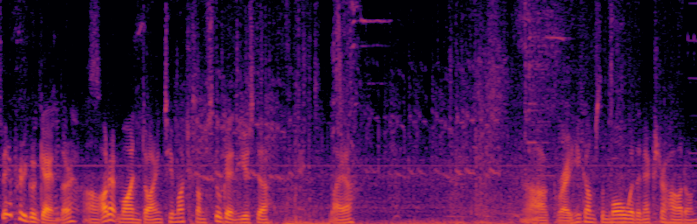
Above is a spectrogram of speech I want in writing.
It's been a pretty good game though. Um, I don't mind dying too much because I'm still getting used to Leia. Ah, great. Here comes the Maul with an extra hard on.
